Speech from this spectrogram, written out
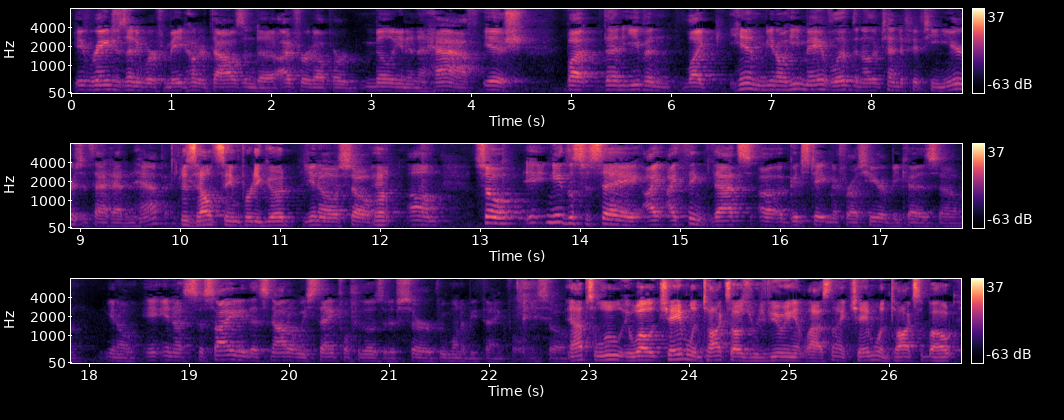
It ranges anywhere from eight hundred thousand to I've heard up a million and a half ish. But then, even like him, you know, he may have lived another ten to fifteen years if that hadn't happened. His health know? seemed pretty good. You know, so. Yeah. Um, so, it, needless to say, I, I, think that's a, good statement for us here because um, you know, in, in, a society that's not always thankful for those that have served, we want to be thankful. And so, absolutely. Well, Chamberlain talks. I was reviewing it last night. Chamberlain talks about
